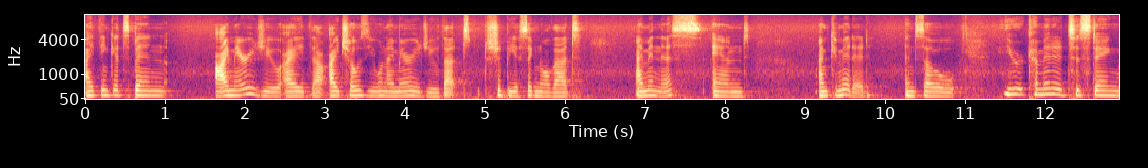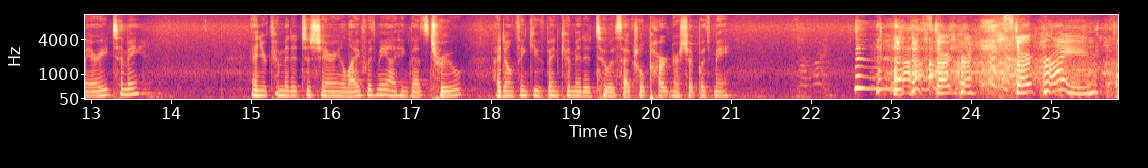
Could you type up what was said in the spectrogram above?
I think it's been, I married you. I, that, I chose you when I married you. That should be a signal that I'm in this and I'm committed. And so, You're committed to staying married to me, and you're committed to sharing a life with me. I think that's true. I don't think you've been committed to a sexual partnership with me. Start, cry- start crying.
